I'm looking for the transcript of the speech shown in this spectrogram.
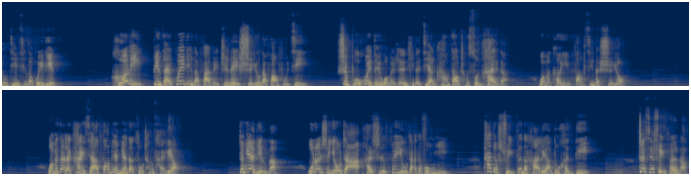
都进行了规定。合理并在规定的范围之内使用的防腐剂，是不会对我们人体的健康造成损害的，我们可以放心的使用。我们再来看一下方便面的组成材料。这面饼呢，无论是油炸还是非油炸的工艺，它的水分的含量都很低。这些水分呢，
